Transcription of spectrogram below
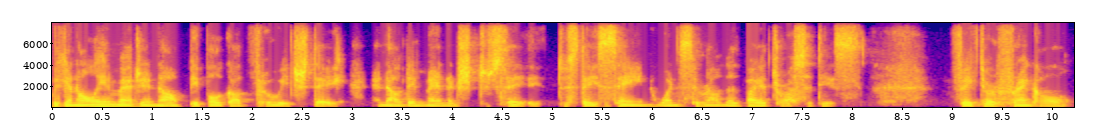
We can only imagine how people got through each day and how they managed to stay, to stay sane when surrounded by atrocities. Viktor Frankl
